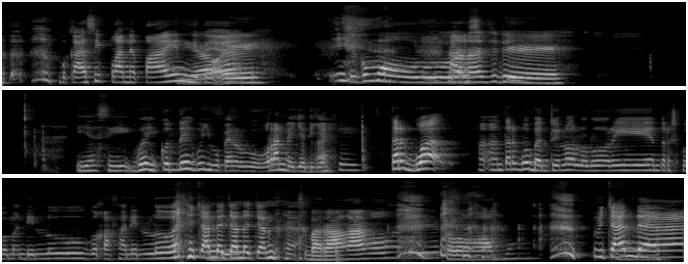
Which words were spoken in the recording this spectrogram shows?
Bekasi planet lain gitu Iya, ya. Eh, Kayak gue mau luluran Harus- aja deh. Iya sih, gue ikut deh, gue juga pengen luluran deh jadinya. Oke. Ntar gue ntar gue bantuin lo lulurin, terus gue mandiin lu, gue kafanin lu, canda Anjir. canda canda, Sembarangan lo kalau ngomong. bercanda.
